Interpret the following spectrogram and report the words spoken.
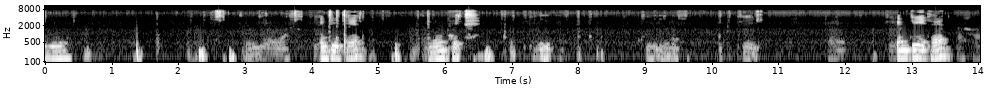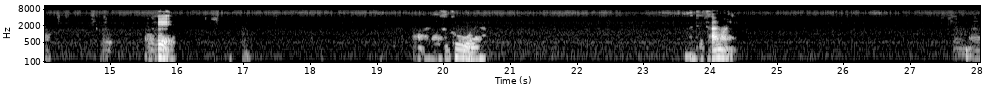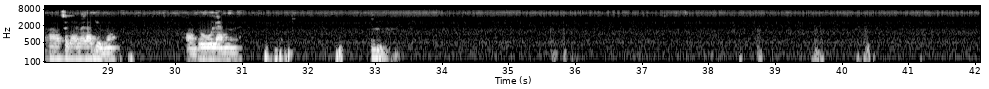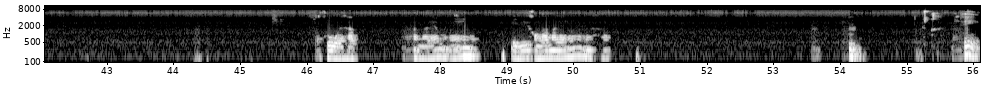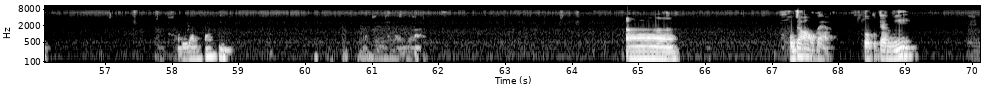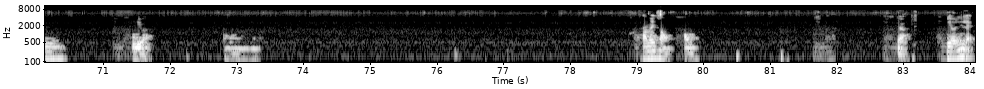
TMT อะไรวะ TMT test อันนี้ text T T E S T TMT test นะครับโอเครอสักครู่นะอาจจะช้าหน่อยอ่าสแกนไวรัสอยู่เนาะขอดูแรมอืม รูนะครับมาแล้วมาแล้วรีวิวของเรามาแล้วนะครับมาที่ขอดูแรมแป๊บนึงผมจะออกแบบตัวโปรแกรมนี้เป็นดีกว่า อ่าขอทำเป็นสองฟอร์มดีไหมเดี๋ยวฟอร์มเดียวนี่แหละ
